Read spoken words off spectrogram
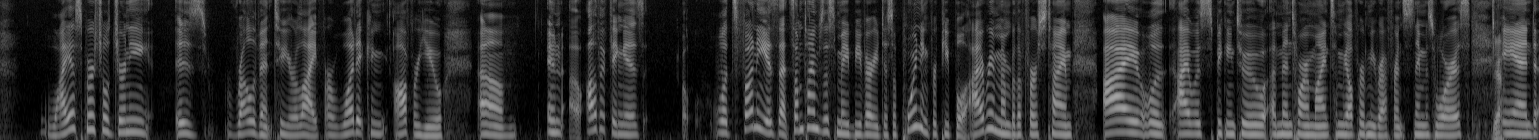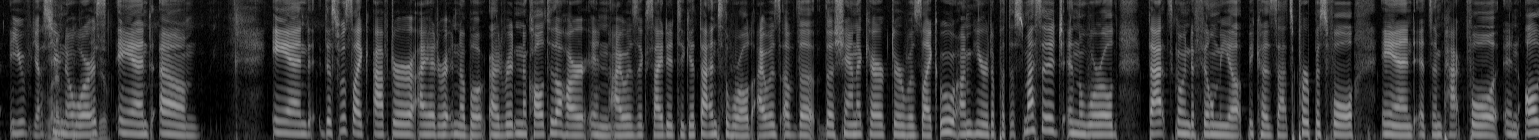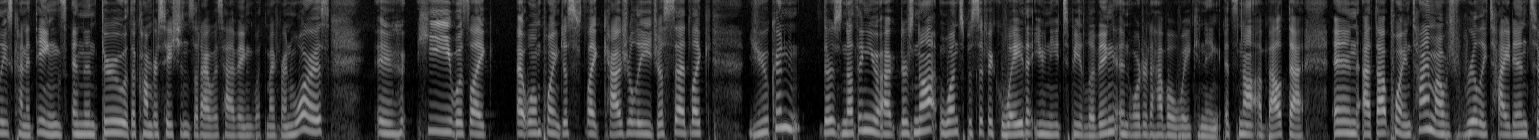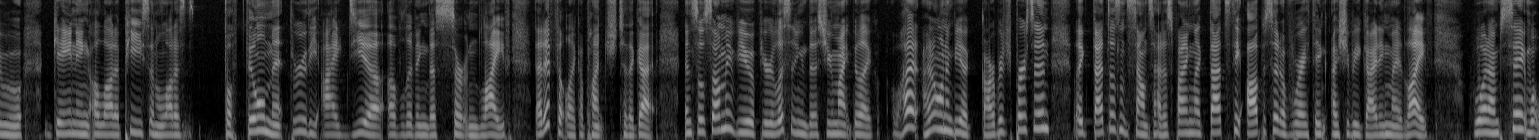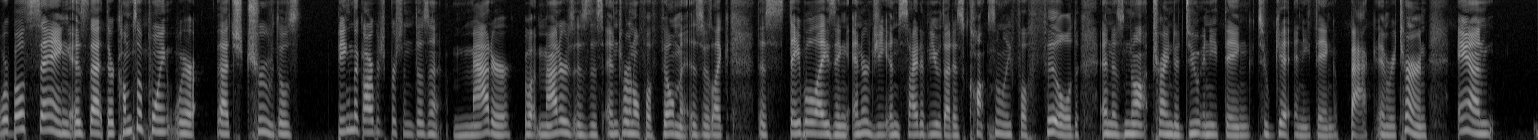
why a spiritual journey is relevant to your life or what it can offer you. Um, and uh, other thing is, uh, what's funny is that sometimes this may be very disappointing for people. I remember the first time I was I was speaking to a mentor of mine. Some of y'all have heard me reference. His name is Warris, Yeah. and you yes you I- know I Warris, and um, and this was like after I had written a book, I'd written a call to the heart, and I was excited to get that into the world. I was of the the Shanna character was like, "Ooh, I'm here to put this message in the world. That's going to fill me up because that's purposeful and it's impactful and all these kind of things." And then through the conversations that I was having with my friend Warris, eh, he was like, at one point, just like casually, just said like, "You can." There's nothing you act, there's not one specific way that you need to be living in order to have awakening. It's not about that. And at that point in time i was really tied into gaining a lot of peace and a lot of fulfillment through the idea of living this certain life that it felt like a punch to the gut. And so some of you if you're listening to this you might be like what? I don't want to be a garbage person? Like that doesn't sound satisfying. Like that's the opposite of where i think i should be guiding my life what I'm saying, what we're both saying is that there comes a point where that's true. Those being the garbage person doesn't matter. What matters is this internal fulfillment. Is there like this stabilizing energy inside of you that is constantly fulfilled and is not trying to do anything to get anything back in return. And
